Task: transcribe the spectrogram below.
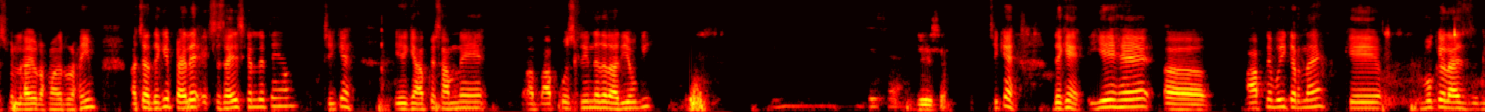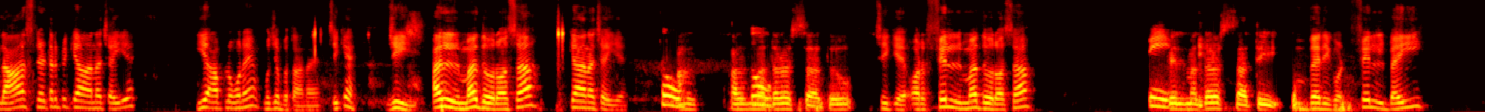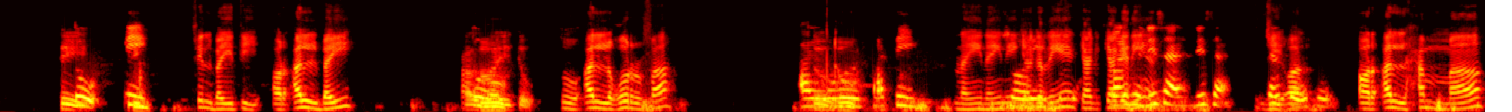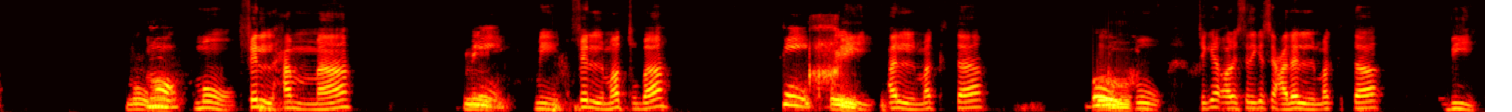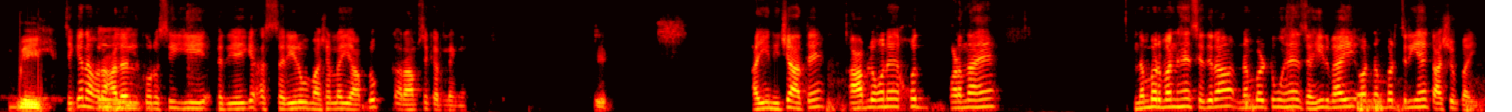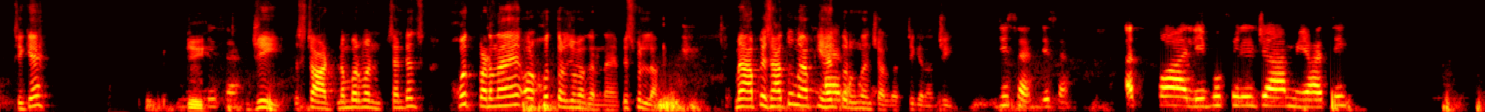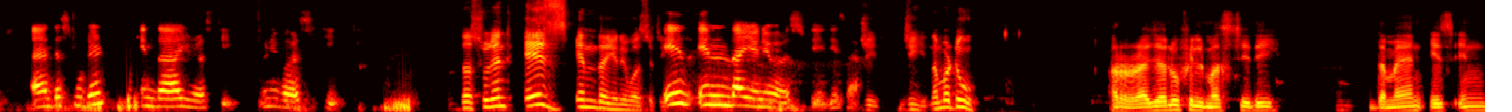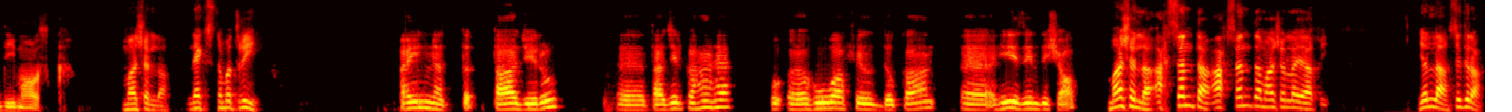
बिस्मिल्लाहिर्रहमानिर्रहीम। अच्छा देखिए पहले एक्सरसाइज कर लेते हैं हम ठीक है? ये कि आपके सामने अब आपको स्क्रीन नज़र आ रही होगी। जी सर। ठीक है? देखें ये है आपने वही करना है कि वो क्या लास्ट लेटर पे क्या आना चाहिए? ये आप लोगों ने मुझे बताना है ठीक है? जी अल मदरसा क्या आना चाहिए? अल मदरसा तो। ठीक है और फिल मदरसा फिल मदरसाती वेरी गुड फिल बई ती। टू टी फिल बैती और अल बई अल बैतु तो। अल गुरफा। अल गुरफा टी नहीं नहीं नहीं क्या. कर रही है? क्या क्या कह रही जी है? सर जी सर। जी सर और टू टू और अल हम्मा। मो। मो। फिल हम्मा। मी। मी। फिल मतबा अल मक्ता। बू। बू। ठीक है और इस तरीके से मक्ता। बी। बी। ठीक है ना? और हम्म। अलल कुर्सी ये फिर यही है शरीर वो माशा ये आप लोग आराम से कर लेंगे। आइए नीचे आते हैं। आप लोगों ने खुद पढ़ना है। नंबर वन है सिदरा नंबर टू है जहीर भाई और नंबर थ्री है काशिफ भाई। ठीक है? जी। जी स्टार्ट। Number one sentence. खुद पढ़ना है और खुद तर्जुमा करना है। बिस्मिल्ला मैं आपके साथ हूँ मैं आपकी हेल्प हाँ। करूँगा इंशाल्लाह। ठीक है ना? जी। जी सर। जी सर। अत्तालिबु फिल जामियाति। and the student in the university university. The student is in the university. Is in the university ji sir. Ji ji number 2 ar-rajalu fil masjidi. The man is in the mosque. Mashallah. Next number 3 aina tajiru uh, tajir kahan hai? Uh, huwa fil dukan uh, he is in the shop. Mashallah. Ahsanta ahsanta mashallah ya akhi. Yalla sidra.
